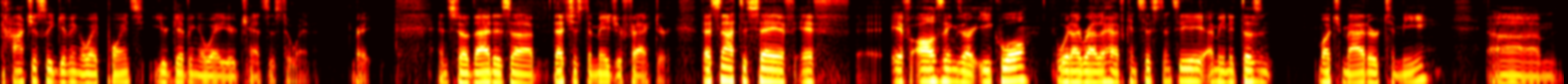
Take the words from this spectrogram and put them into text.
consciously giving away points. You're giving away your chances to win, right? And so that is uh that's just a major factor. That's not to say if if if all things are equal, would I rather have consistency? I mean, it doesn't much matter to me. Um,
